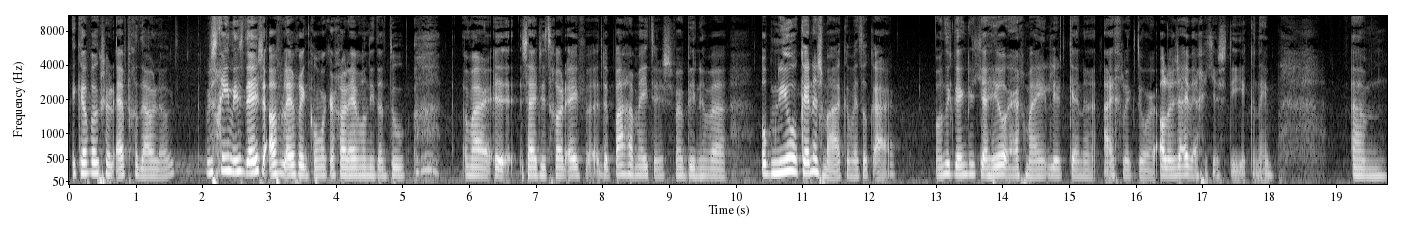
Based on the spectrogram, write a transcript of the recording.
ik heb ook zo'n app gedownload. Misschien is deze aflevering, kom ik er gewoon helemaal niet aan toe. Maar eh, zijn dit gewoon even de parameters waarbinnen we opnieuw kennis maken met elkaar. Want ik denk dat jij heel erg mij leert kennen, eigenlijk door alle zijweggetjes die ik neem. Um,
